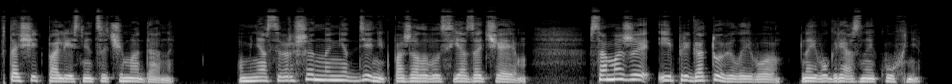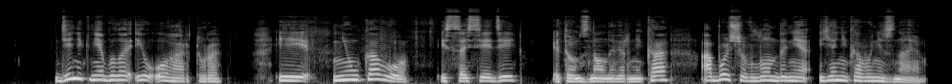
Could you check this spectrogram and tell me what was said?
втащить по лестнице чемоданы. «У меня совершенно нет денег», — пожаловалась я за чаем. Сама же и приготовила его на его грязной кухне. Денег не было и у Артура, и ни у кого из соседей, это он знал наверняка, а больше в Лондоне я никого не знаю.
